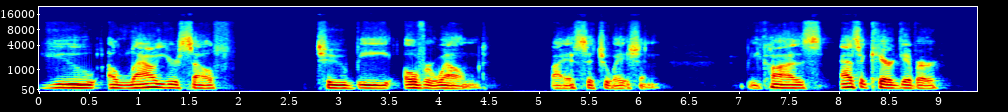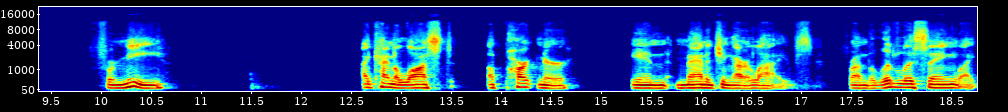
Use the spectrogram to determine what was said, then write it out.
you allow yourself to be overwhelmed by a situation, because as a caregiver, for me, I kind of lost a partner in managing our lives. From the littlest thing like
